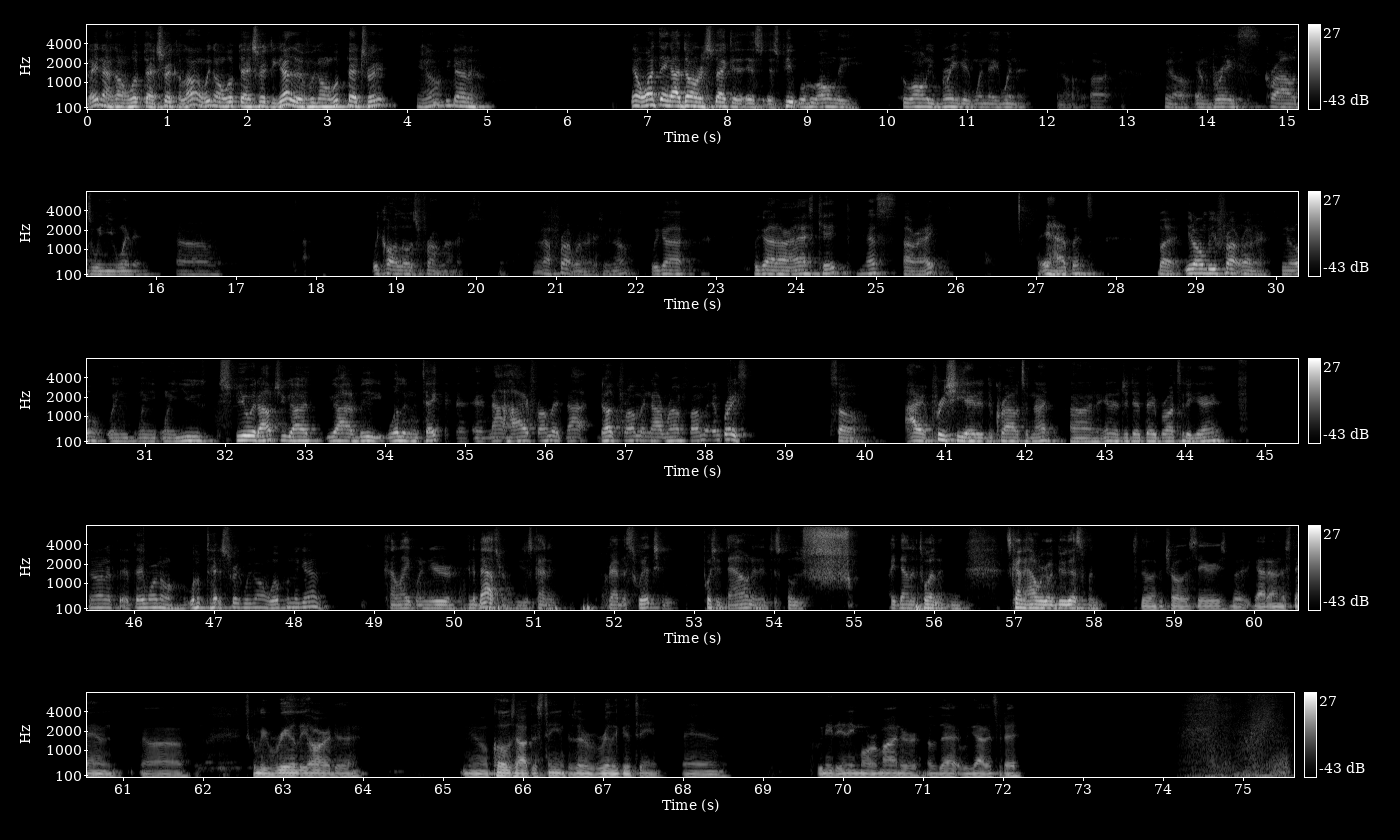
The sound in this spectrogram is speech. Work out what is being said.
They're not gonna whoop that trick alone. We're gonna whoop that trick together if we're gonna whoop that trick. You know, you gotta. You know, one thing I don't respect is is people who only who only bring it when they win it. You know, or you know, embrace crowds when you win it. Um, we call those front runners. We're not front runners, you know. We got we got our ass kicked. That's all right. It happens. But you don't be front runners. You know, when when when you spew it out, you got you gotta be willing to take it and, and not hide from it, not duck from it, not run from it, embrace it. So I appreciated the crowd tonight uh, and the energy that they brought to the game. You know, and if they, if they want to whoop that trick, we're gonna whoop them together. Kind of like when you're in the bathroom, you just kind of grab the switch and push it down, and it just goes right down the toilet. And it's kind of how we're to do this one. Still in control of the series, but got to understand uh, it's going to be really hard to, you know, close out this team because they're a really good team, and if we needed any more reminder of that, we got it today.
